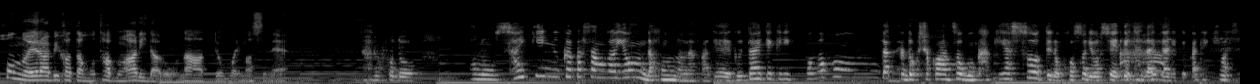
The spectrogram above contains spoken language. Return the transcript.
本の選び方も多分ありだろうなって思いますね。なるほど。あの、最近、ぬかがさんが読んだ本の中で、具体的にこの本だったら読書感想文書きやすそうっていうのをこっそり教えていただいたりとかできます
